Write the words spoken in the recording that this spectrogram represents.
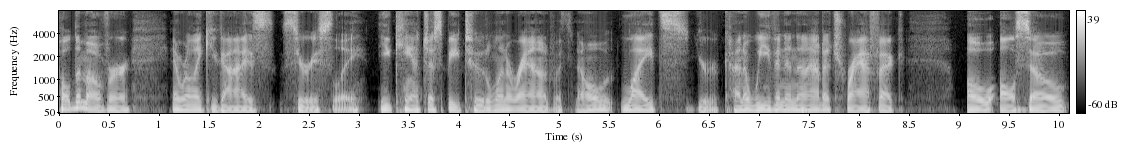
pulled them over and we're like, you guys, seriously, you can't just be tootling around with no lights. You're kind of weaving in and out of traffic. Oh, also,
